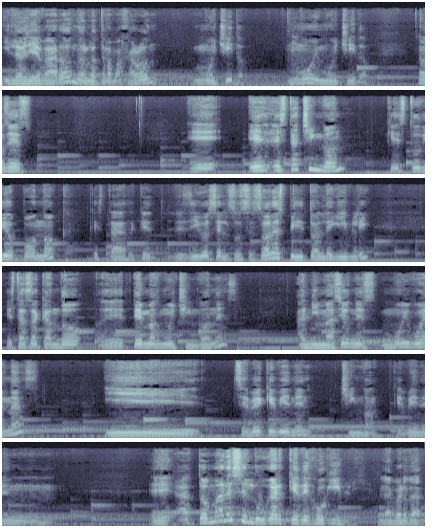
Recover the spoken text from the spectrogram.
Y lo llevaron o lo trabajaron muy chido. Muy, muy chido. Entonces, eh, es- está chingón que Estudio Ponok, que está, que les digo es el sucesor espiritual de Ghibli, está sacando eh, temas muy chingones, animaciones muy buenas y se ve que vienen chingón, que vienen eh, a tomar ese lugar que dejó Ghibli, la verdad.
